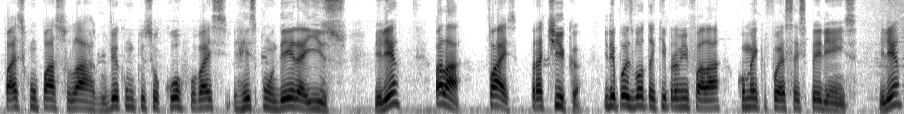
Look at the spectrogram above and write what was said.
faz com um passo largo, vê como que o seu corpo vai responder a isso, beleza? Vai lá, faz, pratica e depois volta aqui para mim falar como é que foi essa experiência, beleza?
